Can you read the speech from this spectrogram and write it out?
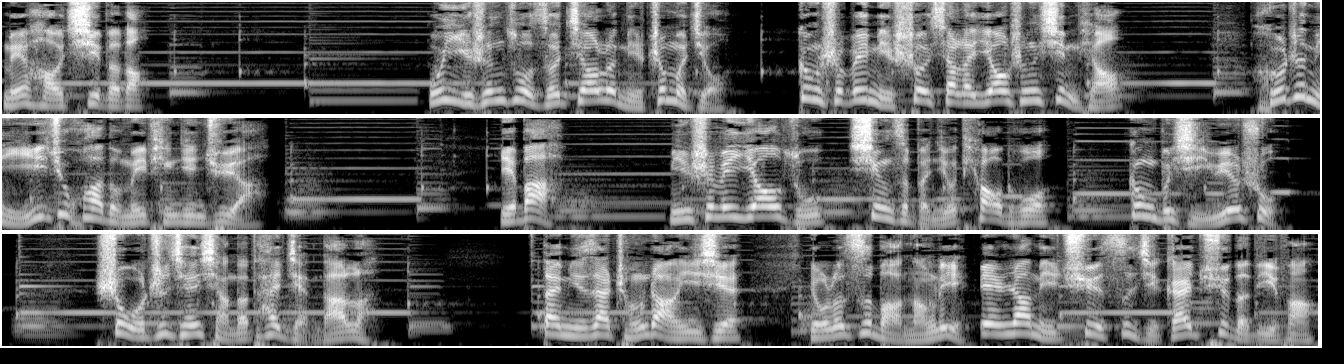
没好气的道：“我以身作则教了你这么久，更是为你设下了妖生信条，合着你一句话都没听进去啊？也罢，你身为妖族，性子本就跳脱，更不喜约束。”是我之前想的太简单了，待你再成长一些，有了自保能力，便让你去自己该去的地方，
